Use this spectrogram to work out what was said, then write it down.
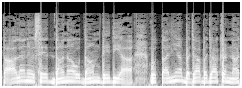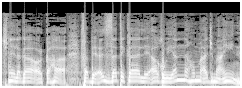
تعالی نے اسے دانا و دام دے دیا۔ وہ تالیاں بجا بجا کر ناچنے لگا اور کہا فب عزت کا اجمعین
